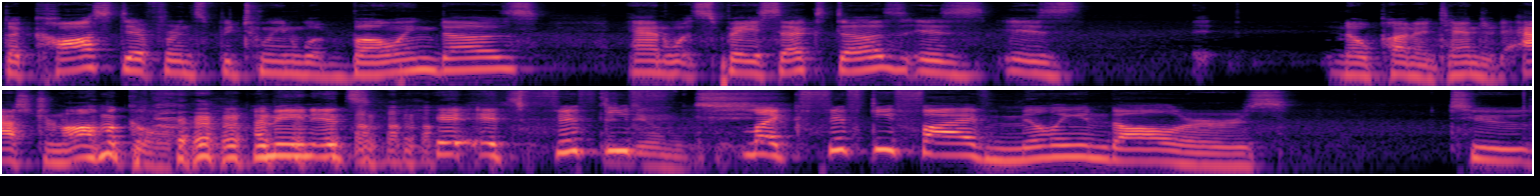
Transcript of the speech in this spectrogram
the cost difference between what Boeing does and what SpaceX does is is no pun intended astronomical. I mean it's it, it's 50 like 55 million dollars to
